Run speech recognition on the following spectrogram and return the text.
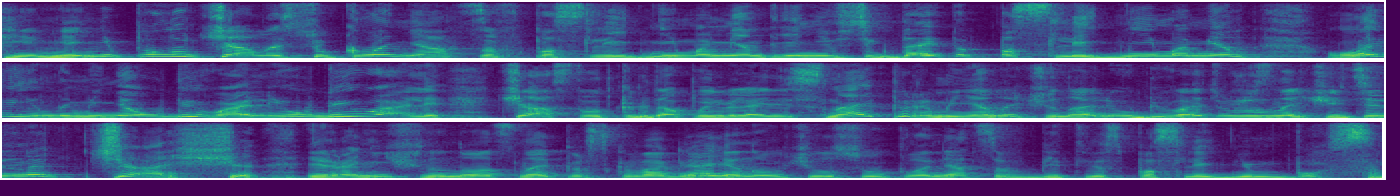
у меня не получалось уклоняться в последний момент. Я не всегда этот последний момент ловил. И меня убивали и убивали. Часто вот когда появлялись снайперы, меня начинали убивать уже значительно чаще. Иронично, но от снайперского огня я научился уклоняться в битве с последним боссом. Э,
